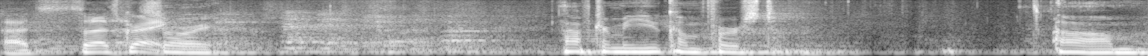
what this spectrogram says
That's, so that's great. Sorry. After me, you come first. Um,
